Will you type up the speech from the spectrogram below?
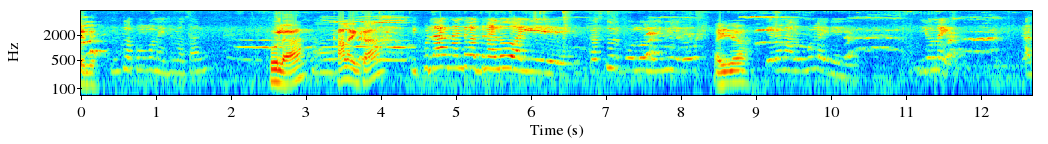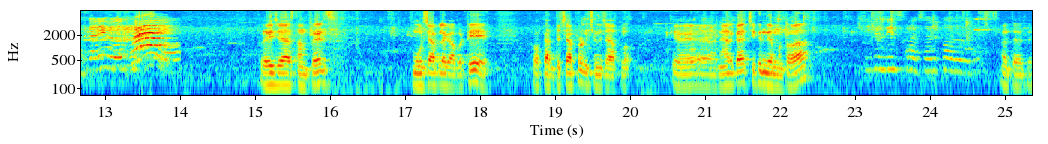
ఏంది? పూలా? కాలా ఇంకా? ఇప్పుడు దాకా నంది వద్దనాలు అవి కస్తూరి పూలు నెయ్యిలు అయ్యో. ఇరవై నాలుగు మూడు అయినాయి. ఇవి ఉన్నాయి. అందుకని రోజు ఫ్రై చేస్తాం ఫ్రెండ్స్. మూడు చేపలే కాబట్టి ఒక పెద్ద చేప రెండు చిన్న చేపలు. నేరగా చికెన్ తెమ్మంటావా చికెన్ తీసుకురా సరిపోదు. అదే అదే.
